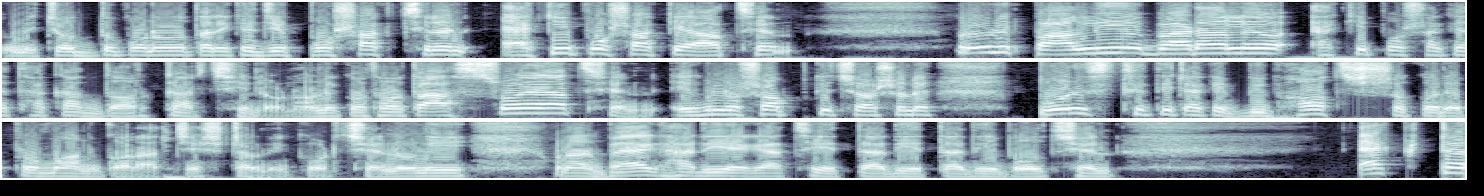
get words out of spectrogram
উনি চোদ্দ পনেরো তারিখে যে পোশাক ছিলেন, একই পোশাকে আছেন। মানে উনি পালিয়ে বেড়ালেও একই পোশাকে থাকার দরকার ছিল না। উনি কোথাও তো আশ্রয়ে আছেন। এগুলো সব কিছু আসলে পরিস্থিতিটাকে বিভৎস করে প্রমাণ করার চেষ্টা উনি করছেন। উনি ওনার ব্যাগ হারিয়ে গেছে, ইত্যাদি ইত্যাদি বলছেন। একটা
